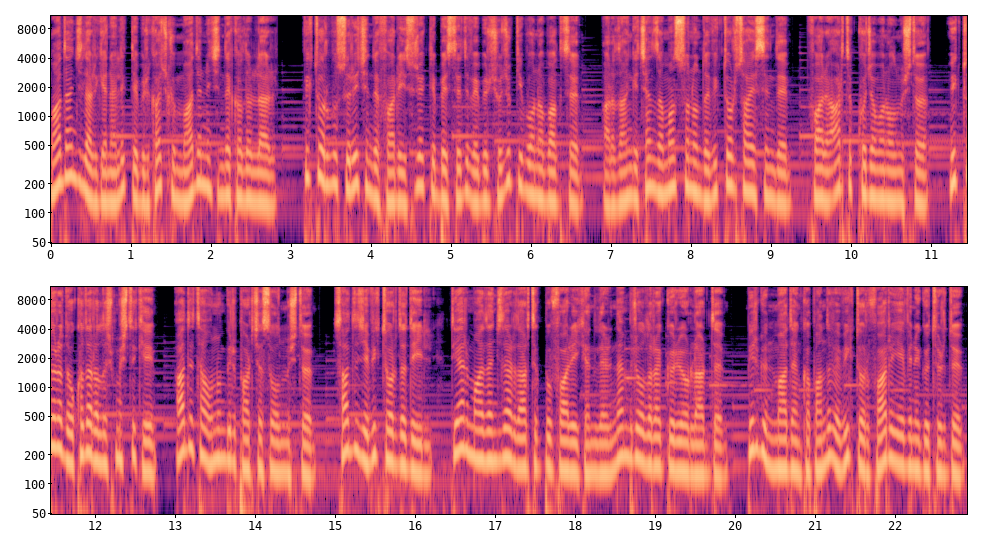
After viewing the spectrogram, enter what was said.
Madenciler genellikle birkaç gün maden içinde kalırlar. Victor bu süre içinde fareyi sürekli besledi ve bir çocuk gibi ona baktı. Aradan geçen zaman sonunda Victor sayesinde fare artık kocaman olmuştu. Victor'a da o kadar alışmıştı ki adeta onun bir parçası olmuştu. Sadece Victor da değil, diğer madenciler de artık bu fareyi kendilerinden biri olarak görüyorlardı. Bir gün maden kapandı ve Victor fareyi evine götürdü.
